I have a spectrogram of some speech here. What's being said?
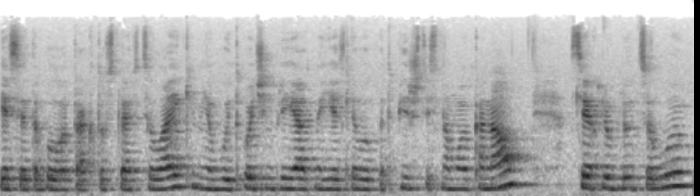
Если это было так, то ставьте лайки. Мне будет очень приятно, если вы подпишетесь на мой канал. Всех люблю, целую.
